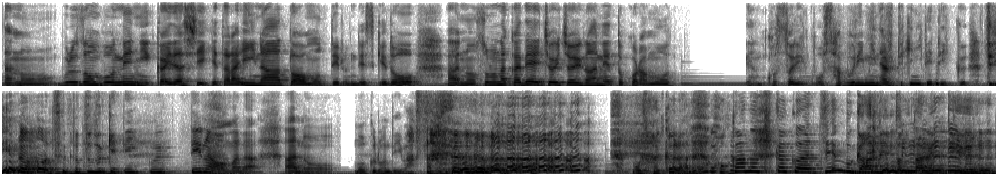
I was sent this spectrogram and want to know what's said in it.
あのブルゾン本年に1回出していけたらいいなとは思ってるんですけどあのその中でちょいちょいガーネットコラムをうんこっそりこうサブリミナル的に出ていく っていうのをずっと続けていくっていうのはまだあの目論んでいます。もうだから他の企画は全部ガーネットのためっていう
